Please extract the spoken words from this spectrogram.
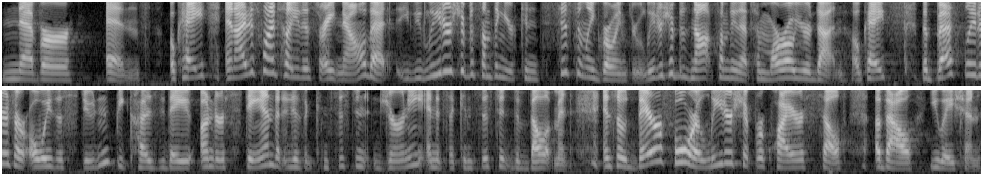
never ends. Okay. And I just want to tell you this right now that leadership is something you're consistently growing through. Leadership is not something that tomorrow you're done. Okay. The best leaders are always a student because they understand that it is a consistent journey and it's a consistent development. And so, therefore, leadership requires self evaluation,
